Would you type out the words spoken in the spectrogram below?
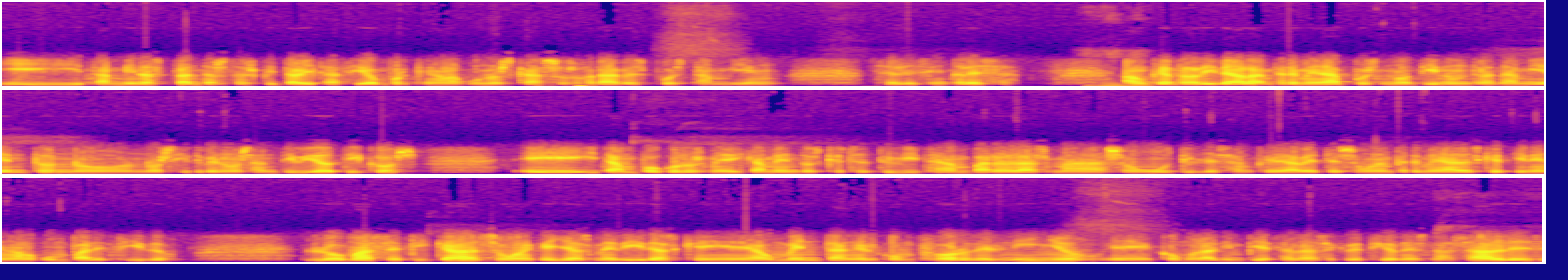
y también las plantas de hospitalización, porque en algunos casos graves pues también se les ingresa aunque en realidad la enfermedad pues no tiene un tratamiento, no, no sirven los antibióticos eh, y tampoco los medicamentos que se utilizan para el asma son útiles, aunque a veces son enfermedades que tienen algún parecido. Lo más eficaz son aquellas medidas que aumentan el confort del niño, eh, como la limpieza de las secreciones nasales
